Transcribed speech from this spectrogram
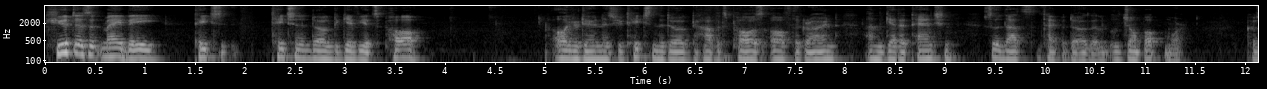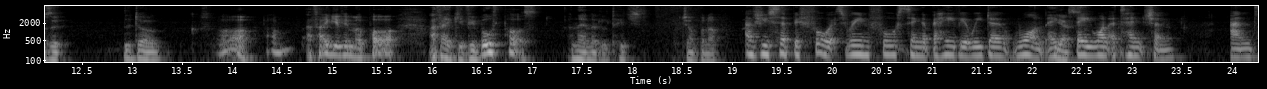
cute as it may be, teach, teaching a dog to give you its paw, all you're doing is you're teaching the dog to have its paws off the ground and get attention. So that's the type of dog that will jump up more. Because the dog goes, oh, um, if I give him a paw, if I give you both paws, and then it'll teach jumping up. As you said before, it's reinforcing a behaviour we don't want. They, Yes. they want attention, and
